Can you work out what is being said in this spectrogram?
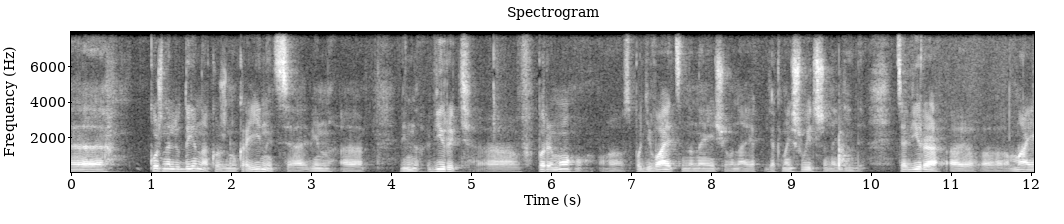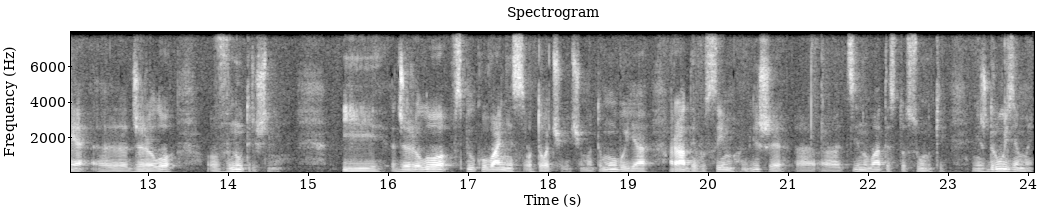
е, Кожна людина, кожен українець, е, він, він вірить в перемогу, сподівається на неї, що вона як, якнайшвидше надійде. Ця віра має джерело внутрішнє і джерело в спілкуванні з оточуючими. Тому би я радив усім більше е, е, цінувати стосунки між друзями,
